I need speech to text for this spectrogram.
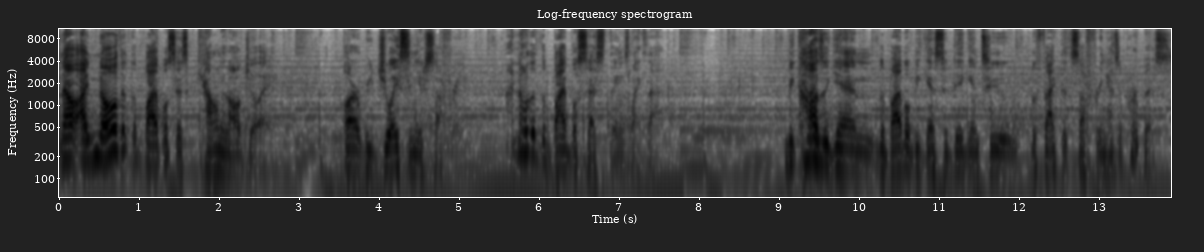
Now, I know that the Bible says, count it all joy or rejoice in your suffering. I know that the Bible says things like that because again, the Bible begins to dig into the fact that suffering has a purpose,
